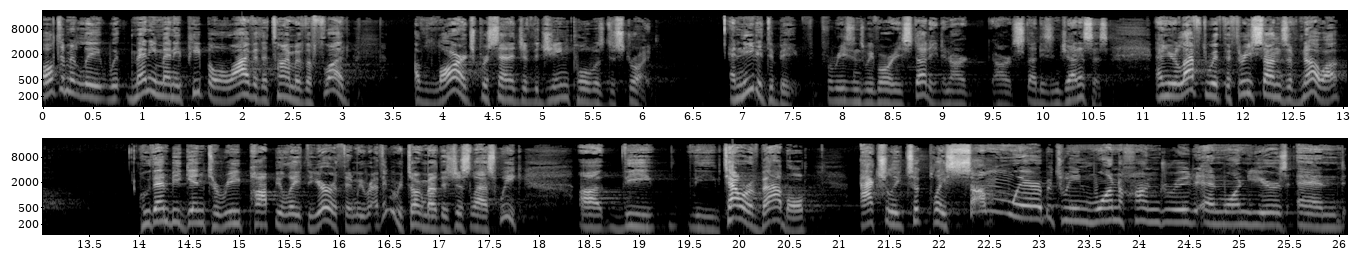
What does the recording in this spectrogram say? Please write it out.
ultimately, with many, many people alive at the time of the flood, a large percentage of the gene pool was destroyed and needed to be for reasons we've already studied in our, our studies in Genesis. And you're left with the three sons of Noah, who then begin to repopulate the earth. And we were, I think we were talking about this just last week uh, the, the Tower of Babel actually took place somewhere between 101 years and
